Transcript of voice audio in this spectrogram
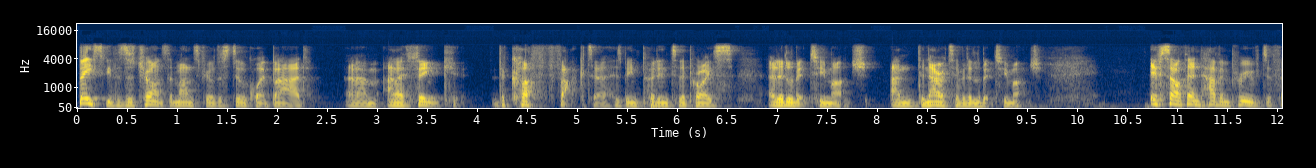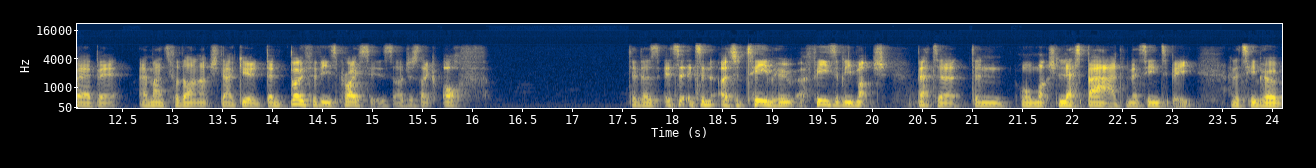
Basically, there's a chance that Mansfield is still quite bad, um, and I think the Clough factor has been put into the price a little bit too much, and the narrative a little bit too much. If Southend have improved a fair bit and Mansfield aren't actually that good, then both of these prices are just like off. There's, it's it's an it's a team who are feasibly much better than or much less bad than they seem to be, and a team who are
